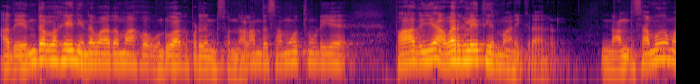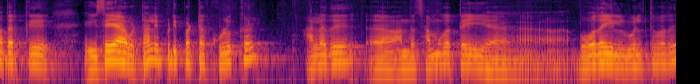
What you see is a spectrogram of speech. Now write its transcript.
அது எந்த வகையில் இனவாதமாக உருவாக்கப்படுது என்று சொன்னால் அந்த சமூகத்தினுடைய பாதையை அவர்களே தீர்மானிக்கிறார்கள். அந்த சமூகம் அதற்கு இசையாவிட்டால் இப்படிப்பட்ட குழுக்கள் அல்லது அந்த சமூகத்தை போதையில் வீழ்த்துவது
